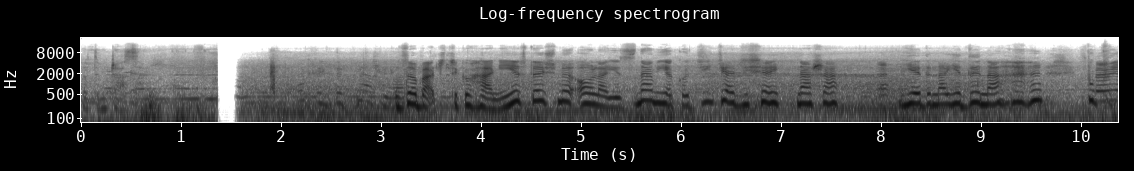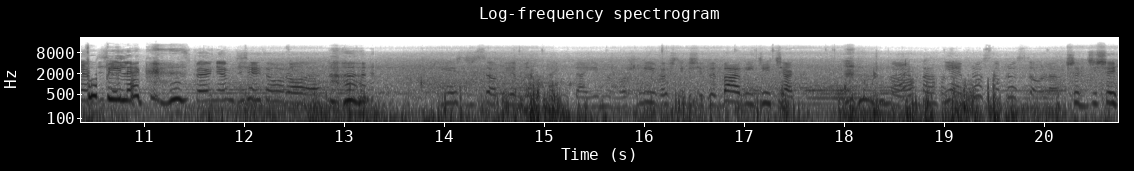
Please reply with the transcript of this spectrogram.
To tymczasem. Zobaczcie, kochani, jesteśmy. Ola jest z nami jako dzidzia dzisiaj, nasza jedna, jedyna Pup, pupilek. Spełniam dzisiaj tą rolę. Jeździ sobie, my tutaj dajemy możliwość, niech się wybawi dzieciak. No. Nie, prosto, prosto Ola. Przed dzisiaj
